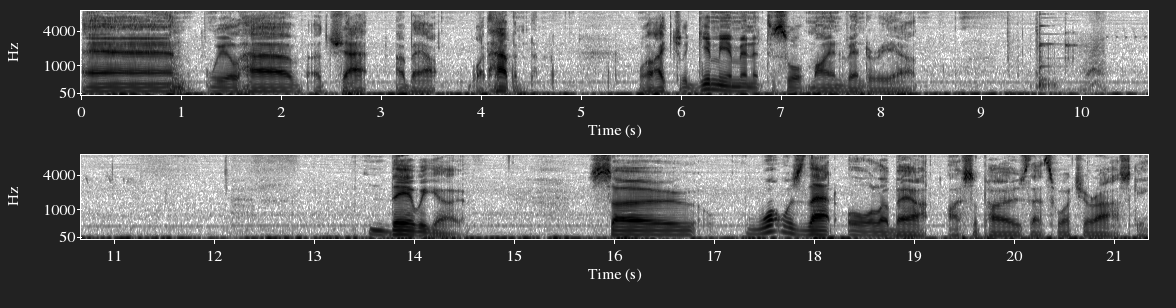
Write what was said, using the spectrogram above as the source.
And we'll have a chat about what happened. Well, actually, give me a minute to sort my inventory out. There we go. So, what was that all about? I suppose that's what you're asking.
